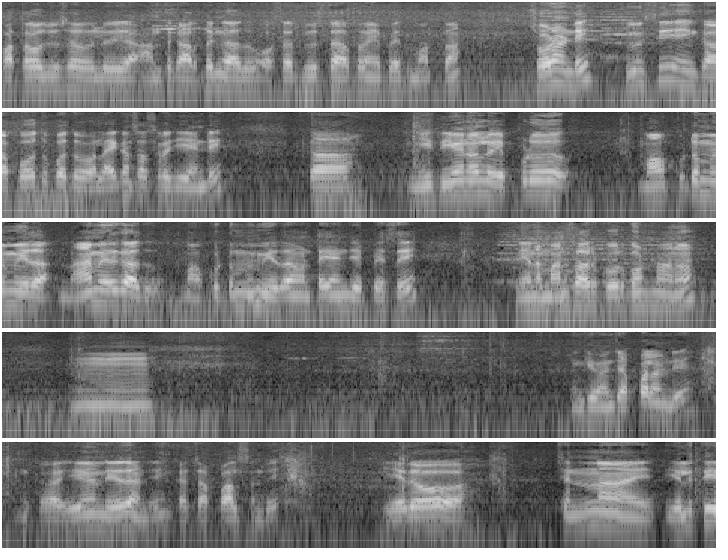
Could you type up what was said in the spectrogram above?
కొత్తగా చూసే వాళ్ళు అంతగా అర్థం కాదు. ఒకసారి చూస్తే అర్థమైపోయింది మొత్తం. చూడండి చూసి ఇంకా పోతూ పోతూ లైక్ అండ్ సబ్స్క్రైబ్ చేయండి. ఇంకా మీ దీవెనలు ఎప్పుడు మా కుటుంబం మీద నా మీద కాదు మా కుటుంబం మీద ఉంటాయని చెప్పేసి నేను మనసారి కోరుకుంటున్నాను. ఇంకేమైనా చెప్పాలండి? ఇంకా ఏం లేదండి ఇంకా చెప్పాల్సింది. ఏదో చిన్న ఎలితి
